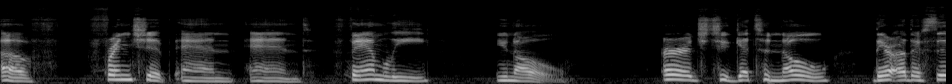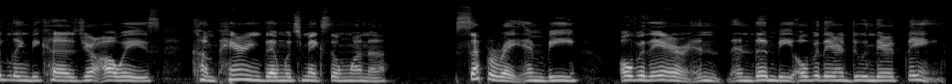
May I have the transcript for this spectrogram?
of friendship and and family, you know, urge to get to know their other sibling because you're always comparing them, which makes them want to separate and be over there and, and then be over there and doing their thing.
